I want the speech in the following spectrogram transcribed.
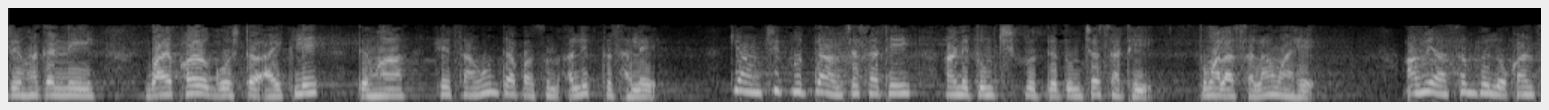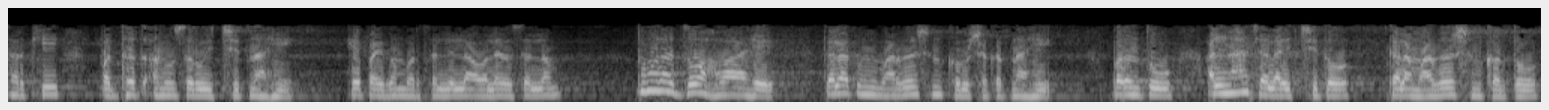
जेव्हा त्यांनी वायफळ गोष्ट ऐकली तेव्हा हे सांगून त्यापासून अलिप्त झाले की आमची कृत्य आमच्यासाठी आणि तुमची कृत्य तुमच्यासाठी. तुम्हाला सलाम आहे. आम्ही असभ्य लोकांसारखी पद्धत अनुसरू इच्छित नाही. हे पैगंबर सल्लेला वसलम तुम्हाला जो हवा आहे त्याला तुम्ही मार्गदर्शन करू शकत नाही. परंतु अल्लाह ज्याला इच्छितो त्याला मार्गदर्शन करतो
